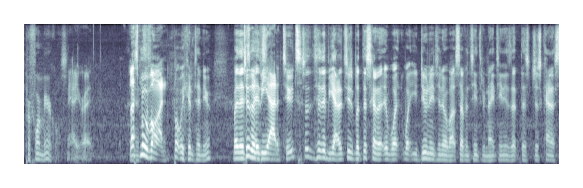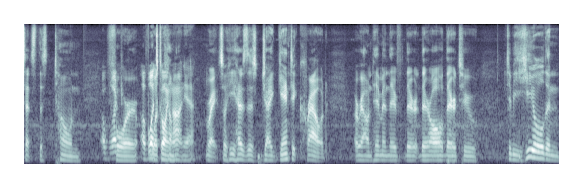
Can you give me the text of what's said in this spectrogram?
perform miracles. Yeah, you're right. Let's move on But we continue. But it's, to the it's- Beatitudes. So to the Beatitudes, but this kind of what what you do need to know about 17 through 19 is that this just kind of sets this tone Of what, for of what's, going coming. on, yeah. Right. So he has this gigantic crowd around him, and they're they're they're all there to to be healed and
